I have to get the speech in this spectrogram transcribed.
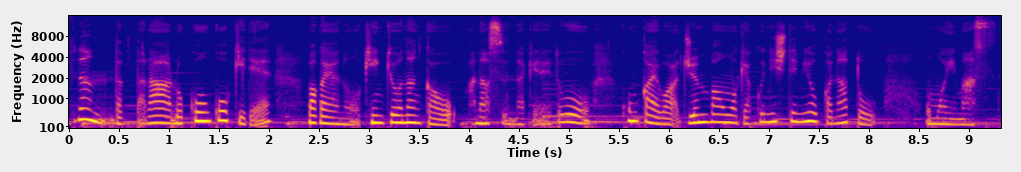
普段だったら録音後期で我が家の近況なんかを話すんだけれど今回は順番を逆にしてみようかなと思います、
